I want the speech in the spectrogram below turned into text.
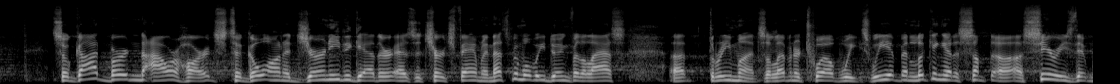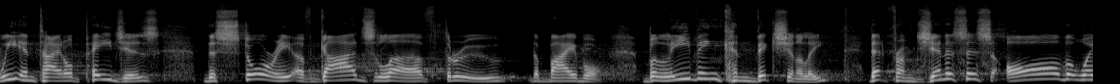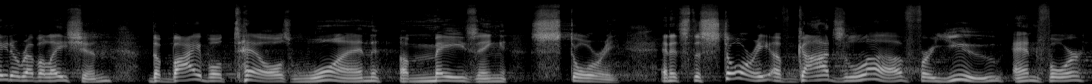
So God burdened our hearts to go on a journey together as a church family. And that's been what we've been doing for the last uh, three months, 11 or 12 weeks. We have been looking at a, a series that we entitled Pages The Story of God's Love Through the Bible. Believing convictionally that from Genesis all the way to Revelation, the Bible tells one amazing story. And it's the story of God's love for you and for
